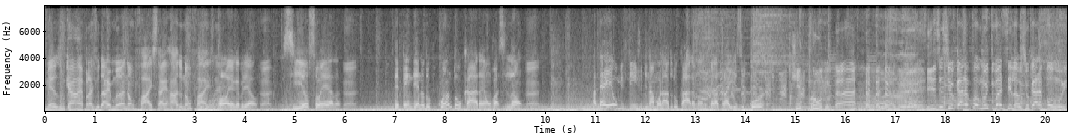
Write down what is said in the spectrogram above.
Mesmo que ah, é pra ajudar a irmã, não faz. Tá errado, não faz, né? Olha, Gabriel, Ah, se eu sou ela, ah, dependendo do quanto o cara é um vacilão, ah. até eu me finjo de namorado do cara, mano, pra ela trair esse corno chifrudo. Ah. Isso se o cara for muito vacilão, se o cara for ruim.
